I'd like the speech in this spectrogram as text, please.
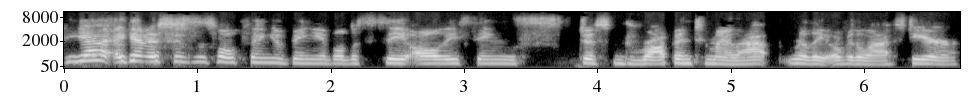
yeah, again, it's just this whole thing of being able to see all these things just drop into my lap really over the last year.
